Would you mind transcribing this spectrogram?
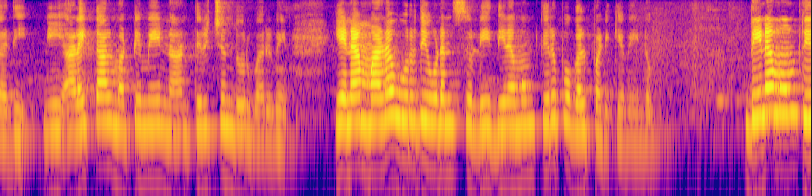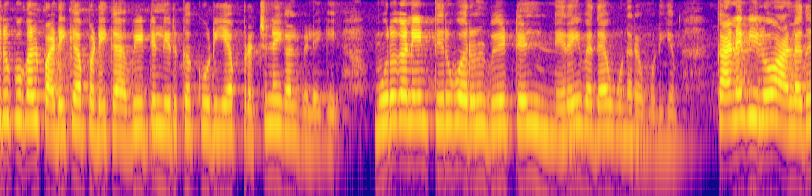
கதி. நீ அழைத்தால் மட்டுமே நான் திருச்செந்தூர் வருவேன் என மன உறுதியுடன் சொல்லி தினமும் திருப்புகழ் படிக்க வேண்டும். தினமும் திருப்புகள் படிக்க படிக்க வீட்டில் இருக்கக்கூடிய பிரச்சனைகள் விலகி முருகனின் திருவருள் வீட்டில் நிறைவதை உணர முடியும். கனவிலோ அல்லது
